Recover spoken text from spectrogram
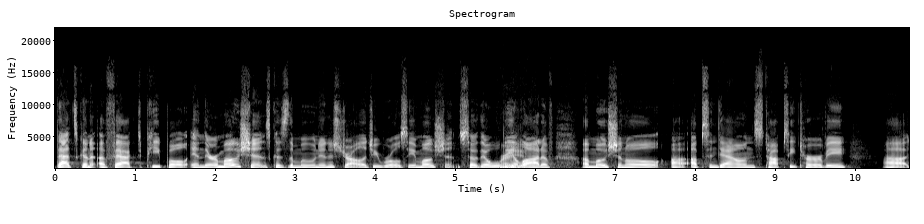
that's going to affect people and their emotions because the moon in astrology rules the emotions. So there will right. be a lot of emotional uh, ups and downs, topsy turvy. Uh,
